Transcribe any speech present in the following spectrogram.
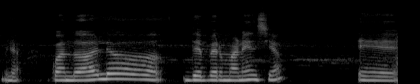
mira, cuando hablo de permanencia, eh,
